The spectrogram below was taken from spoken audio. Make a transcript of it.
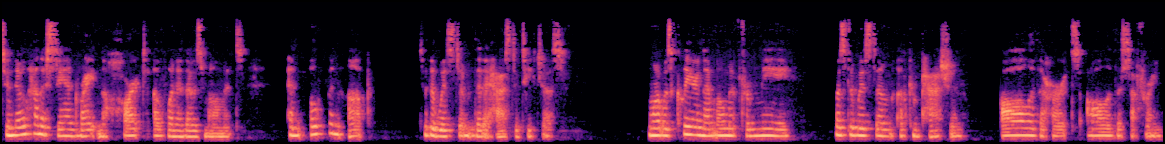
to know how to stand right in the heart of one of those moments and open up to the wisdom that it has to teach us. What was clear in that moment for me was the wisdom of compassion, all of the hurts, all of the suffering.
